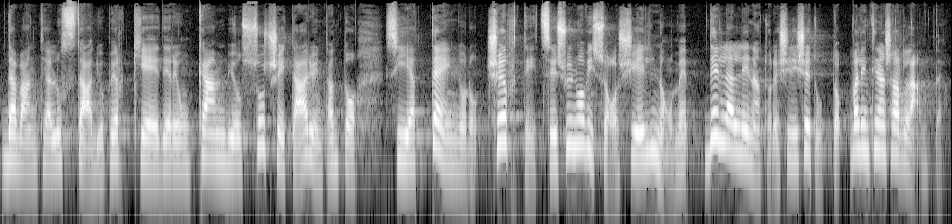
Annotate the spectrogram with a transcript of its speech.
davanti allo stadio per chiedere un cambio societario, intanto si attendono certezze sui nuovi soci e il nome dell'allenatore. Ci dice tutto Valentina Ciarlante.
